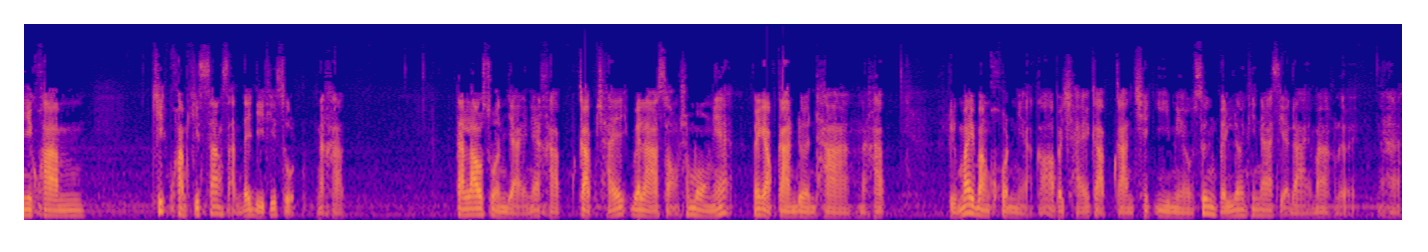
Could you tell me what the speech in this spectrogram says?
มีความคิดความคิดสร้างสรรค์ได้ดีที่สุดนะครับ แต่เราส่วนใหญ่เนี่ยครับกับใช้เวลา 2 ชั่วโมงเนี้ยไปกับการเดินทางนะครับ หรือไม่บางคนเนี่ยก็เอาไปใช้กับการเช็คอีเมล ซึ่งเป็นเรื่องที่น่าเสียดายมากเลยนะฮะ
